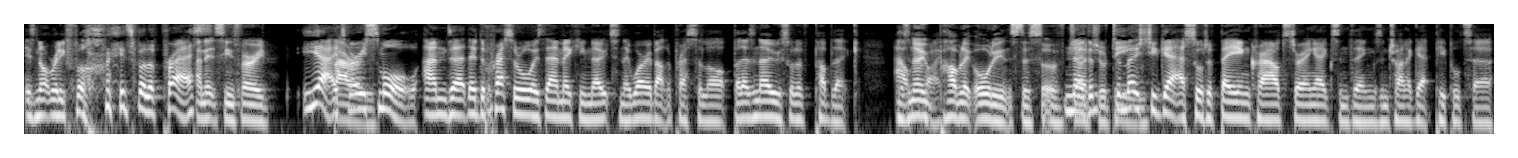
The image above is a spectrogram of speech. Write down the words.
is not really full. it's full of press, And it seems very. yeah, it's very small. And uh, the, the press are always there making notes, and they worry about the press a lot. But there's no sort of public. There's no public audience to sort of No, judge the, or the most you get are sort of baying crowds throwing eggs and things and trying to get people to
